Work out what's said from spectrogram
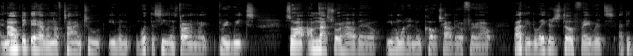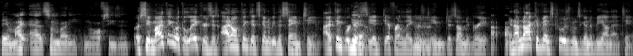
and I don't think they have enough time to even with the season starting like three weeks. So I, I'm not sure how they'll even with a new coach how they'll fare out. But I think the Lakers are still favorites. I think they might add somebody in the offseason. Or See, my thing about the Lakers is I don't think that's going to be the same team. I think we're going to Yeah. see a different Lakers Hmm. team to some degree, I, I, and I'm not convinced Kuzma's going to be on that team.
